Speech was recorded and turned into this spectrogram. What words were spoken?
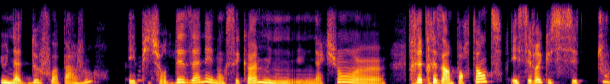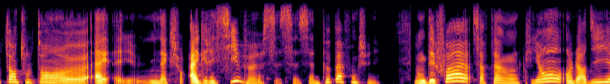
une à deux fois par jour et puis sur des années. Donc c'est quand même une, action très très importante. Et c'est vrai que si c'est tout le temps, tout le temps une action agressive, ça, ne peut pas fonctionner. Donc des fois, certains clients, on leur dit,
